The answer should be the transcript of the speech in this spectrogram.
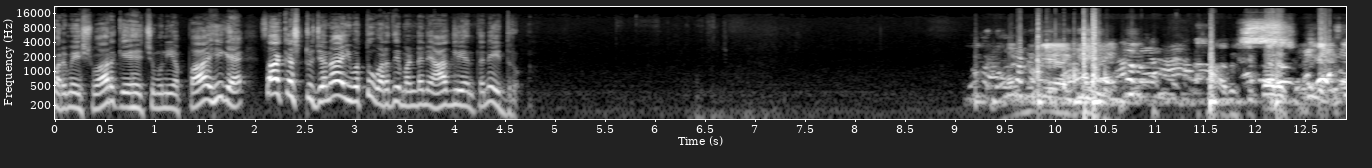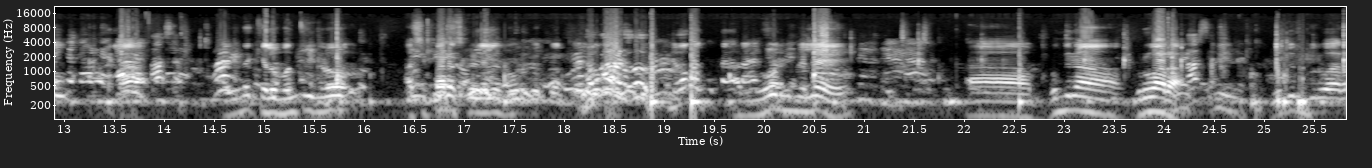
ಪರಮೇಶ್ವರ್, ಕೆ ಎಚ್ ಮುನಿಯಪ್ಪ ಹೀಗೆ ಸಾಕಷ್ಟು ಜನ ಇವತ್ತು ವರದಿ ಮಂಡನೆ ಆಗಲಿ ಅಂತಲೇ ಇದ್ದರು ಕೆಲವು ಮಂತ್ರಿಗಳು ಆ ಶಿಫಾರಸುಗಳೆಲ್ಲ ನೋಡಬೇಕು ಅಂತ ನೋಡಿದ್ಮೇಲೆ ನೋಡಿದ ಮೇಲೆ ಆ, ಮುಂದಿನ ಗುರುವಾರ ಮುಂದಿನ ಗುರುವಾರ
